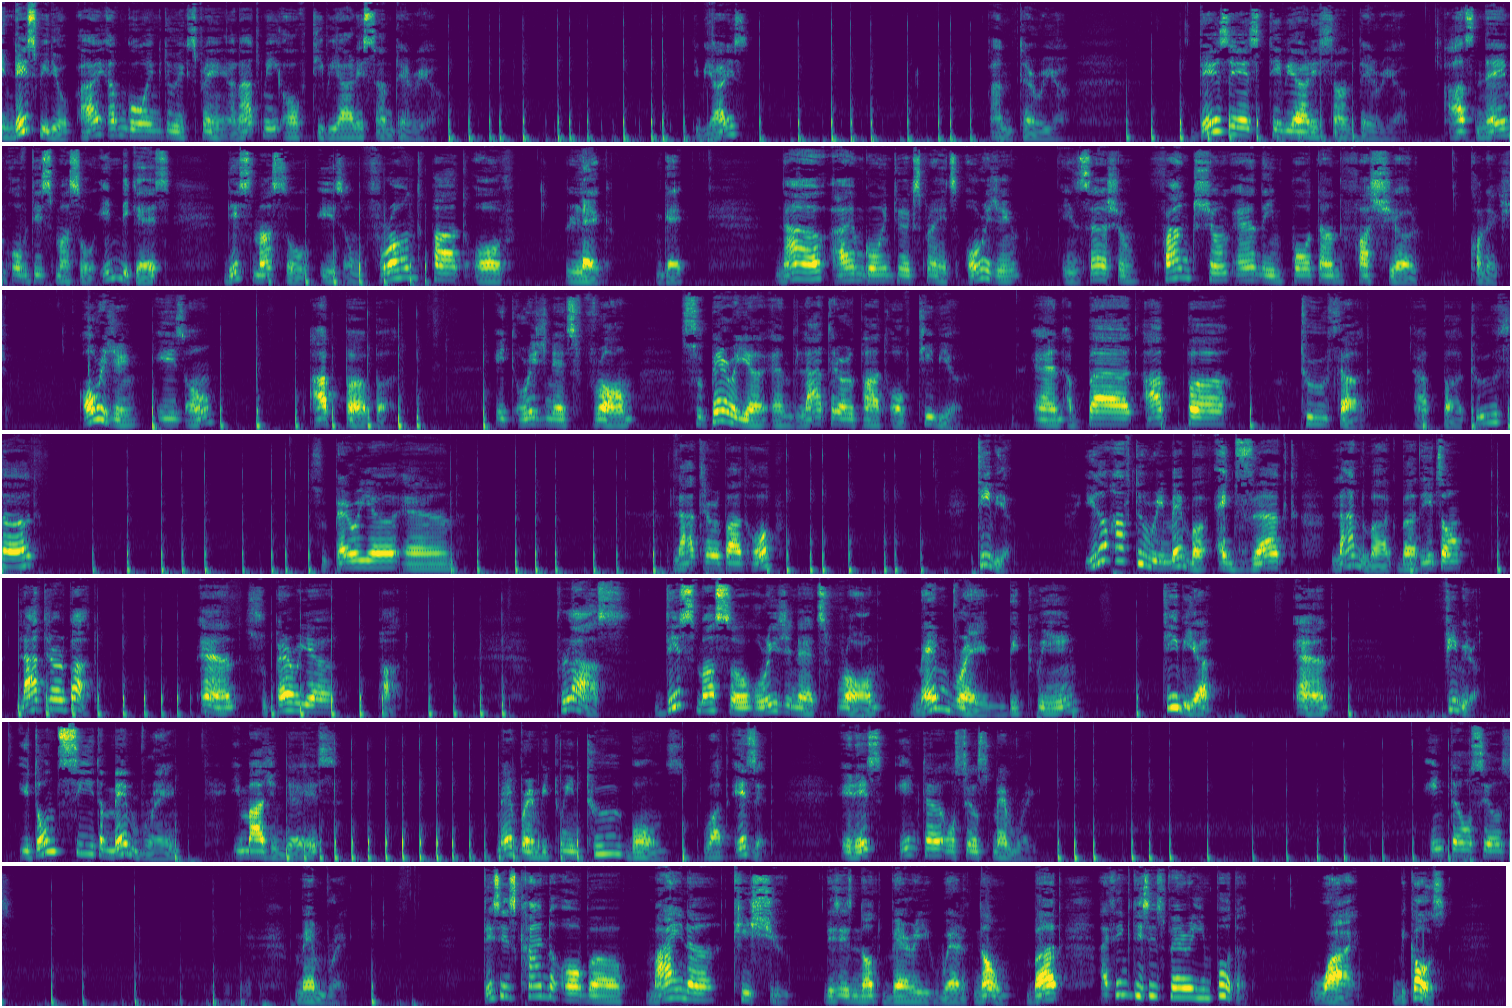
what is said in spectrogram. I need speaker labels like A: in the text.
A: In this video, I am going to explain anatomy of tibialis anterior. Tibialis anterior. This is tibialis anterior. As name of this muscle indicates, this muscle is on front part of leg. Okay. Now I am going to explain its origin, insertion, function, and important fascial connection. Origin is on upper part. It originates from superior and lateral part of tibia and about upper two third. Upper two third, superior and lateral part of tibia. You don't have to remember exact landmark, but it's on lateral part and superior part. Plus, this muscle originates from membrane between tibia and fibula. You don't see the membrane. Imagine there is membrane between two bones. What is it? It is interosseous membrane. Interosseous membrane. This is kind of a minor tissue. This is not very well known, but I think this is very important. Why? Because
